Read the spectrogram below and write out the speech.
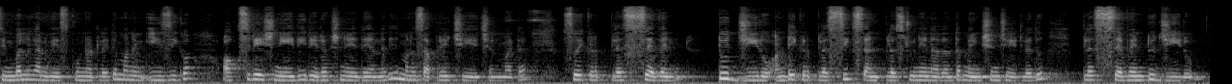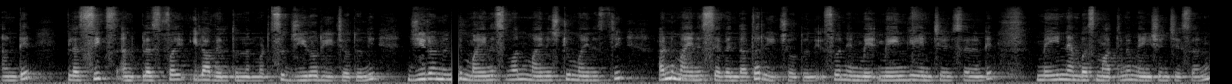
సింబల్ కానీ వేసుకున్నట్లయితే మనం ఈజీగా ఆక్సిడేషన్ ఏది రిడక్షన్ ఏది అన్నది మనం సపరేట్ చేయొచ్చు అనమాట సో ఇక్కడ ప్లస్ సెవెన్ టు జీరో అంటే ఇక్కడ plus six and plus two నేను అదంతా మెన్షన్ చేయట్లేదు. ప్లస్ సెవెన్ టు జీరో అంటే plus six and plus five ఇలా వెళ్తుంది అనమాట సో జీరో రీచ్ అవుతుంది. జీరో నుంచి minus one minus two minus three and minus seven దాకా రీచ్ అవుతుంది. సో నేను మెయిన్గా ఏం చేశానంటే మెయిన్ నెంబర్స్ మాత్రమే మెన్షన్ చేశాను.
